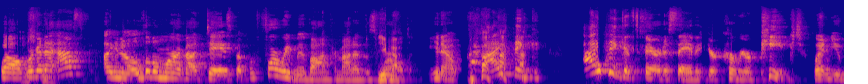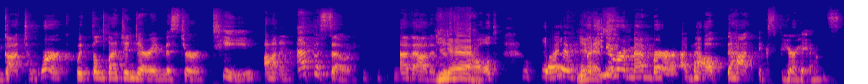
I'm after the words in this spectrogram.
Well, we're going to ask, you know, a little more about days, but before we move on from out of this Yeah. world, you know, I think I think it's fair to say that your career peaked when you got to work with the legendary Mr. T on an episode of Out of This Yeah. World. What, what do you remember about that experience?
